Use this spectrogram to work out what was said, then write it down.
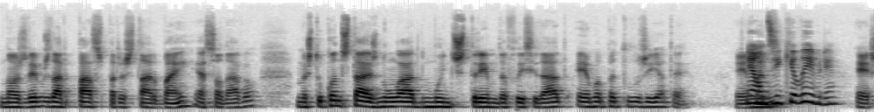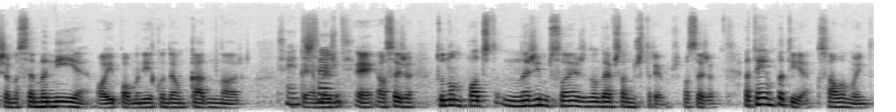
Nós devemos dar passos para estar bem, é saudável, mas tu, quando estás num lado muito extremo da felicidade, é uma patologia até. É, é um desequilíbrio. É, chama-se a mania, ou hipomania quando é um bocado menor. Sim, é, é, mesmo, é, ou seja, tu não podes, nas emoções não deves estar nos extremos. Ou seja, até a empatia, que se fala muito.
